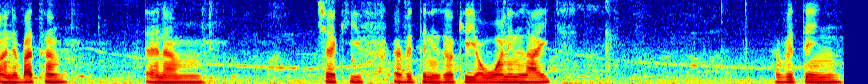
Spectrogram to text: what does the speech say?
on the button and um, check if everything is okay. Your warning lights everything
